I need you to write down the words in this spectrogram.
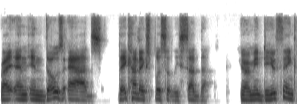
right? And in those ads, they kind of explicitly said that. You know, I mean, do you think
